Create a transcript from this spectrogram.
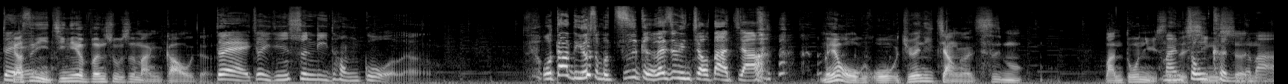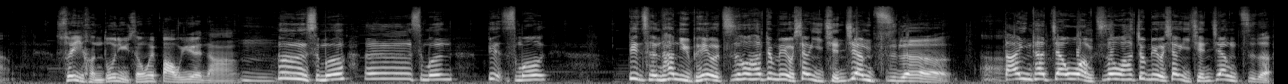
表示你今天的分数是蛮高的。对，就已经顺利通过了。我到底有什么资格在这边教大家？没有，我我觉得你讲的是蛮多女生的心声的嘛，所以很多女生会抱怨啊，嗯嗯，什么呃什么变什么变成他女朋友之后，他就没有像以前这样子了。答应他交往之后，他就没有像以前这样子了。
